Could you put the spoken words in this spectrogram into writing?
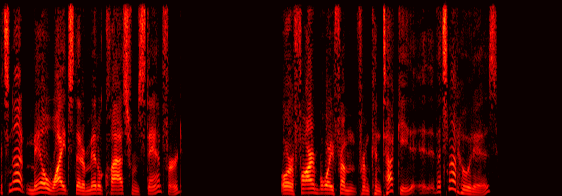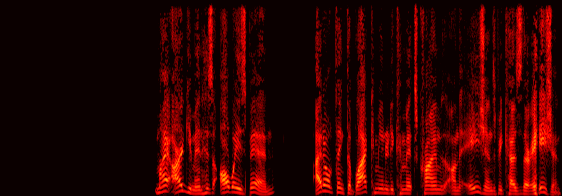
It's not male whites that are middle class from Stanford or a farm boy from, from Kentucky. That's not who it is. My argument has always been I don't think the black community commits crimes on the Asians because they're Asian.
